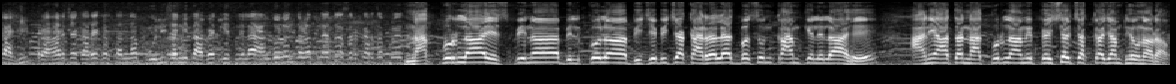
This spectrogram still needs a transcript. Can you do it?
काही प्रहारच्या कार्यकर्त्यांना पोलिसांनी ताब्यात घेतलेला आंदोलन दडपण्याचा सरकारचा प्रयत्न नागपूरला एस पीनं बिलकुल बी जे पीच्या कार्यालयात बसून काम केलेलं आहे. आणि आता नागपूरला आम्ही स्पेशल चक्काजाम ठेवणार आहोत.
